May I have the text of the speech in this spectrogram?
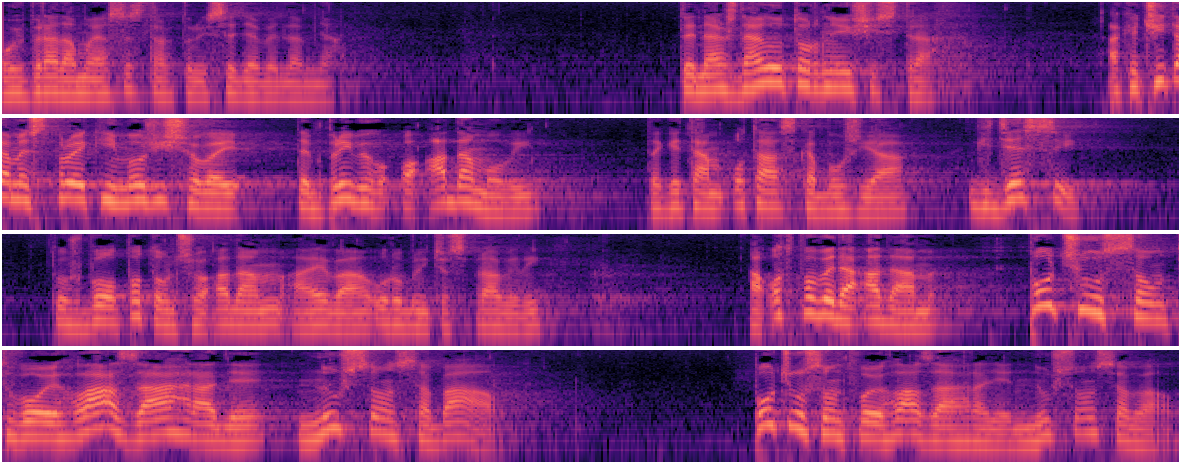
môj brat a moja sestra, ktorí sedia vedľa mňa. To je náš najútornejší strach. A keď čítame z projekky Možišovej ten príbeh o Adamovi, tak je tam otázka Božia, kde si? To už bolo potom, čo Adam a Eva urobili, čo spravili. A odpoveda Adam, počul som tvoj hlas v záhrade, nuž som sa bál. Počul som tvoj hlas v záhrade, nuž som sa bál.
